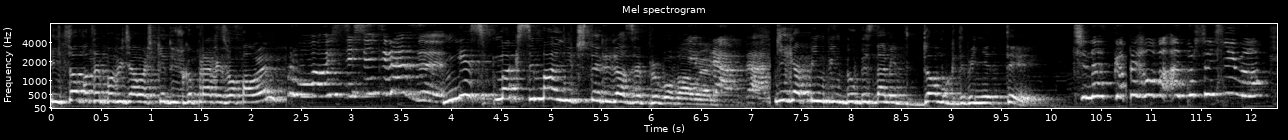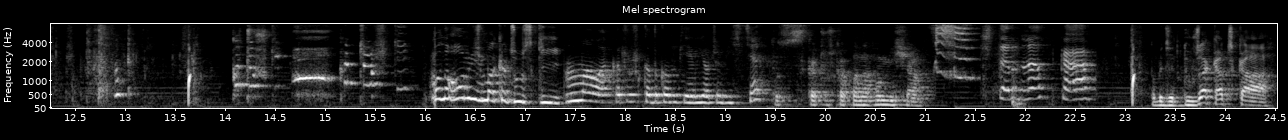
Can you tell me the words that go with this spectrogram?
I co potem powiedziałaś, kiedy już go prawie złapałem? Próbowałeś 10 razy. Nie, maksymalnie cztery razy próbowałem. Nieprawda. Giga pingwin byłby z nami w domu, gdyby nie ty. Trzynastka pechowa albo szczęśliwa. Kaczuszki. Kaczuszki. Pana Homiś ma kaczuszki. Mała kaczuszka do kąpieli oczywiście. To jest kaczuszka pana Homisia. Czternastka. To będzie duża kaczka.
